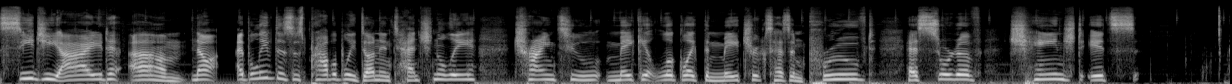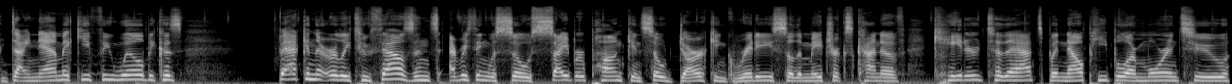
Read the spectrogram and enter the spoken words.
CGI'd. Um, now, I believe this is probably done intentionally, trying to make it look like the Matrix has improved, has sort of changed its dynamic, if you will, because back in the early 2000s, everything was so cyberpunk and so dark and gritty, so the Matrix kind of catered to that. But now people are more into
